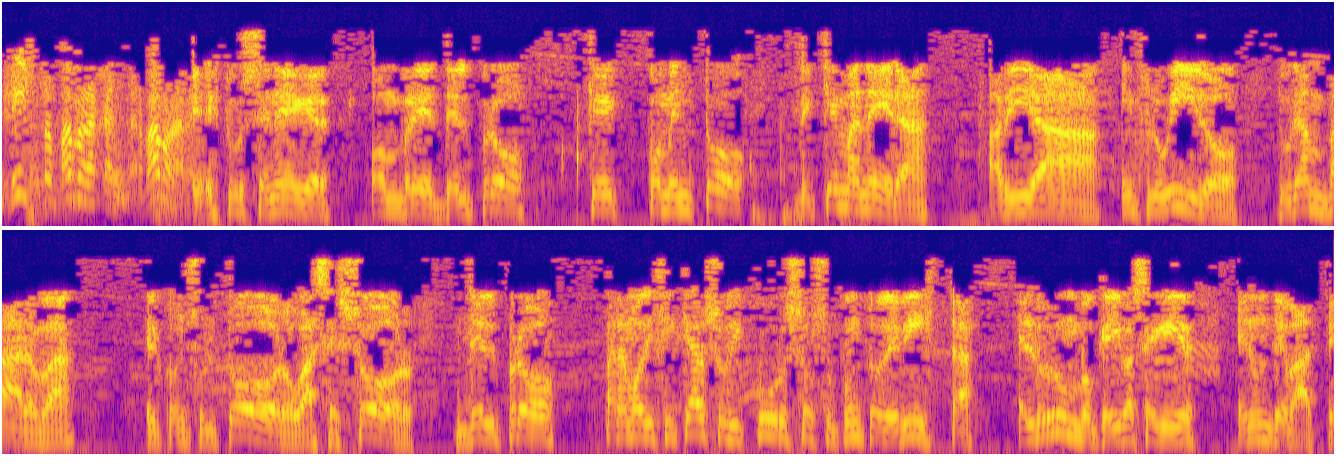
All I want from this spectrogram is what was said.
Listo, vamos a cantar, vamos a ver. Sturzenegger, hombre del PRO, que comentó de qué manera había influido Durán Barba, el consultor o asesor del PRO, para modificar su discurso, su punto de vista el rumbo que iba a seguir en un debate.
